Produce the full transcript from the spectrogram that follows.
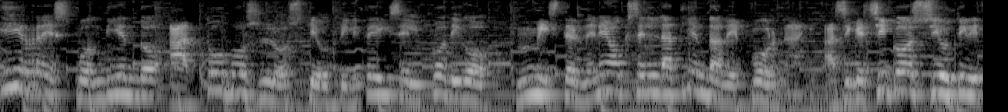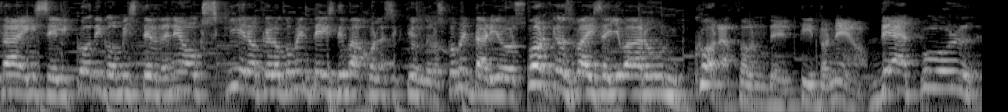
y respondiendo a todos los que utilicéis el código MrDeneox en la tienda de Fortnite. Así que chicos, si utilizáis el código MrDeneox, quiero que lo comentéis debajo en la sección de los comentarios porque os vais a llevar un corazón del titoneo. Deadpool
